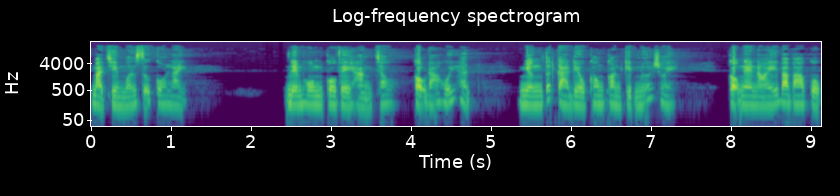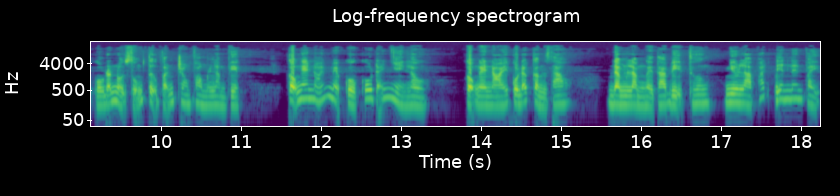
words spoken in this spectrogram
mà chỉ muốn giữ cô lại. Đêm hôm cô về Hàng Châu, cậu đã hối hận, nhưng tất cả đều không còn kịp nữa rồi. Cậu nghe nói ba bao của cô đã nổ súng tự vẫn trong phòng làm việc. Cậu nghe nói mẹ của cô đã nhảy lầu. Cậu nghe nói cô đã cầm dao, đâm làm người ta bị thương như là phát điên lên vậy.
